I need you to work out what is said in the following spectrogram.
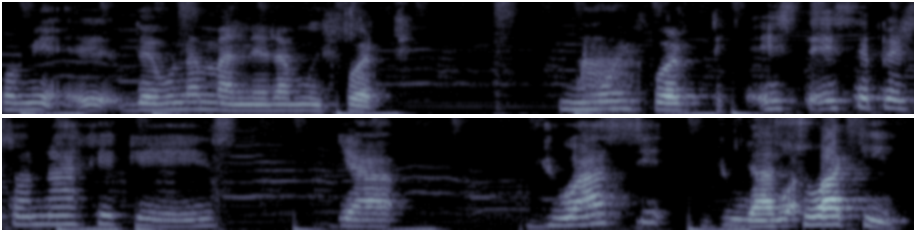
eh, de una manera muy fuerte, muy Ah. fuerte. Este, este personaje que es ya Yuasi, Yua- Yasuaki,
